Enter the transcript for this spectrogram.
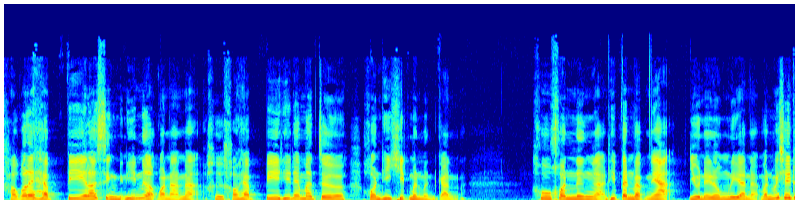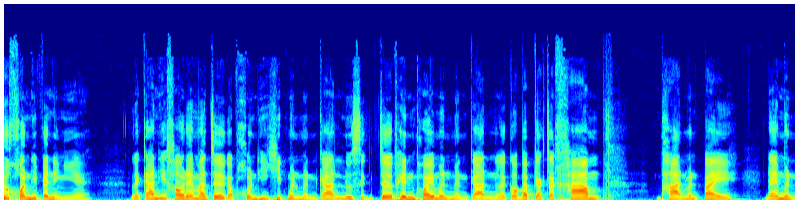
เขาก็เลย happy แล้วสิ่งที่เหนือกว่านั้นอะ คือเขา happy ที่ได้มาเจอคนที่คิดเหมือนเหมือนกัน ครูคนหนึ่งอะที่เป็นแบบเนี้ยอยู่ในโรงเรียนอะมันไม่ใช่ทุกคนที่เป็นอย่างนี้ และการที่เขาได้มาเจอกับคนที่คิดเหมือนเหมือนกัน รู้สึกเจอ pain point เหมือนเหมือนกัน แล้วก็แบบอยากจะข้ามผ่านมันไปได้เหมือน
